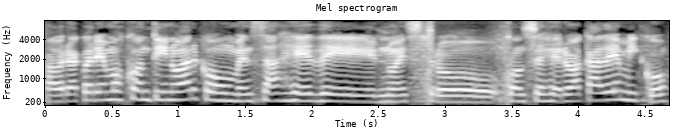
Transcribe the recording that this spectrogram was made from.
Ahora queremos continuar con un mensaje de nuestro consejero académico,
